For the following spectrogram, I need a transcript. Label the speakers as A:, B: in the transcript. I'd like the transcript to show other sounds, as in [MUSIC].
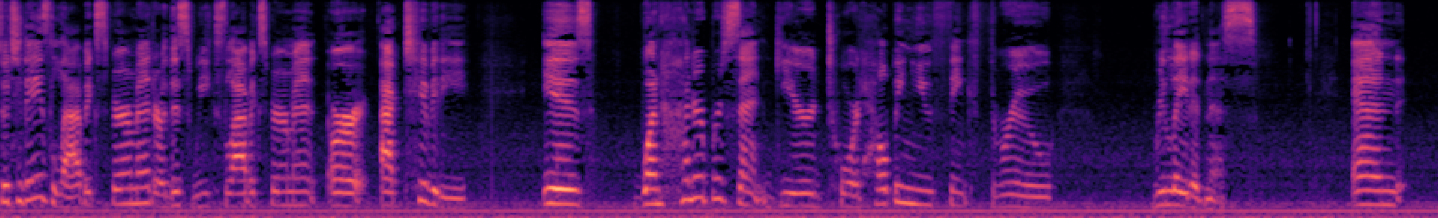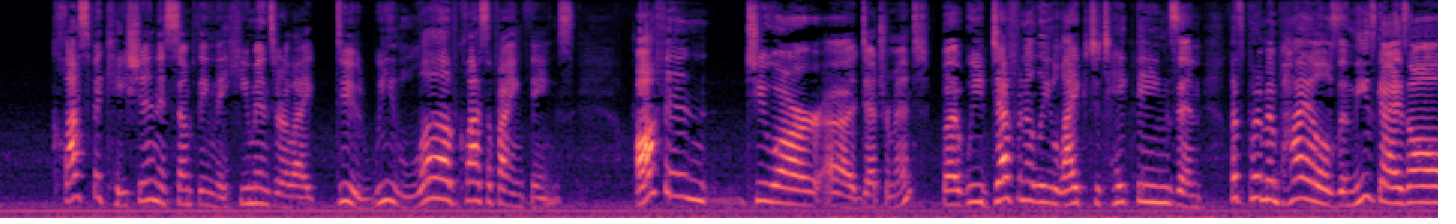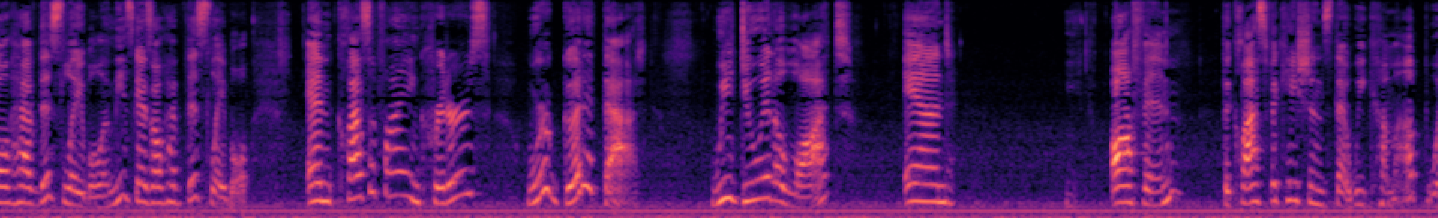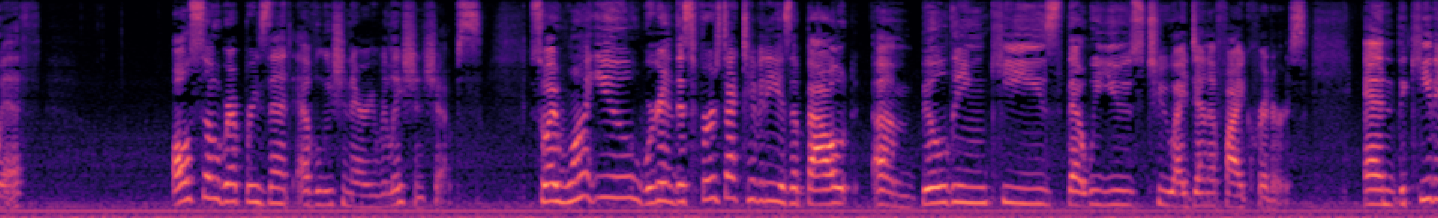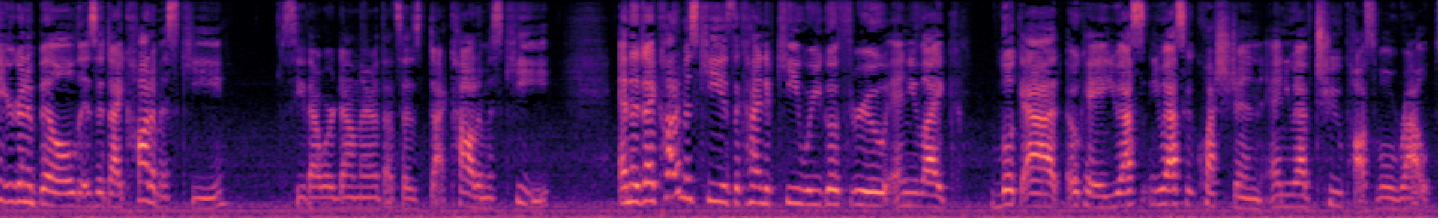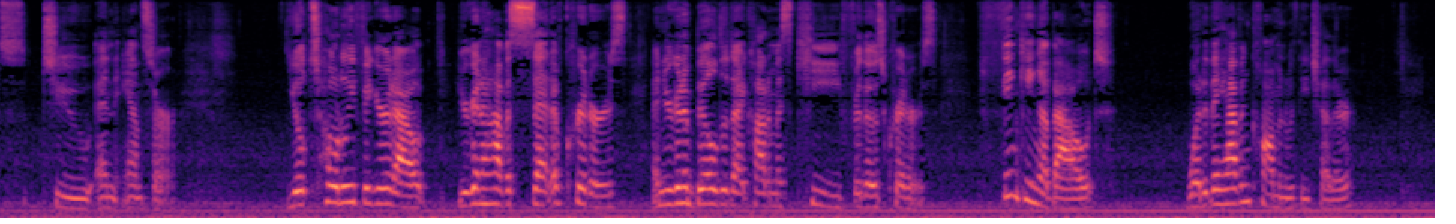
A: So today's lab experiment or this week's lab experiment or activity is 100% geared toward helping you think through relatedness. And classification is something that humans are like, dude, we love classifying things. Often to our uh, detriment, but we definitely like to take things and let's put them in piles, and these guys all have this label, and these guys all have this label. And classifying critters, we're good at that. We do it a lot, and often the classifications that we come up with also represent evolutionary relationships. So I want you, we're going to, this first activity is about um, building keys that we use to identify critters. And the key that you're going to build is a dichotomous key. See that word down there that says dichotomous key. And a dichotomous key is the kind of key where you go through and you like look at, okay, you ask, you ask a question and you have two possible routes to an answer. You'll totally figure it out. You're going to have a set of critters and you're going to build a dichotomous key for those critters, thinking about what do they have in common with each other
